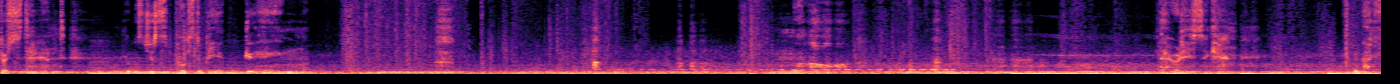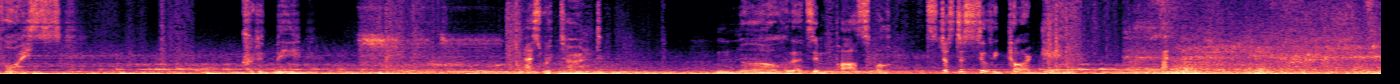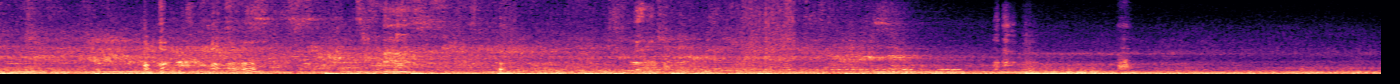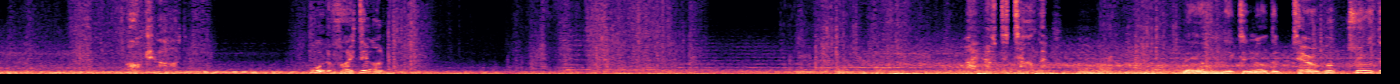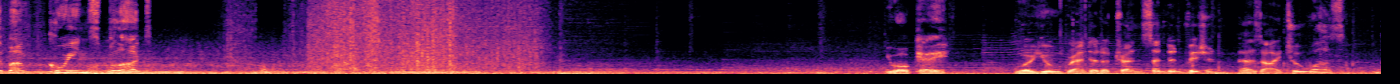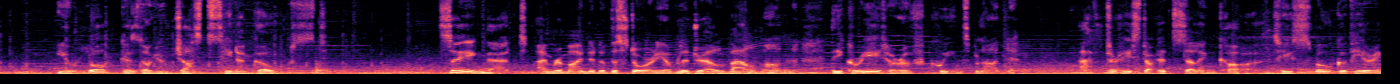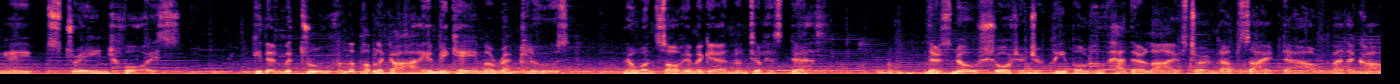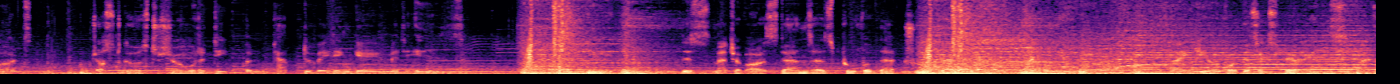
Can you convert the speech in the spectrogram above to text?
Understand. It was just supposed to be a game. No. There it is again. That voice. Could it be? Has returned? No, that's impossible. It's just a silly card game. Done? I have to tell them. They all need to know the terrible truth about Queen's blood. You okay? Were you granted a transcendent vision, as I too was? You look as though you've just seen a ghost. Saying that, I'm reminded of the story of Ledrell Balmon, the creator of Queen's Blood. After he started selling cards, he spoke of hearing a strange voice. He then withdrew from the public eye and became a recluse. No one saw him again until his death. There's no shortage of people who've had their lives turned upside down by the cards. Just goes to show what a deep and captivating game it is. This match of ours stands as proof of that well, Thank you for this experience.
